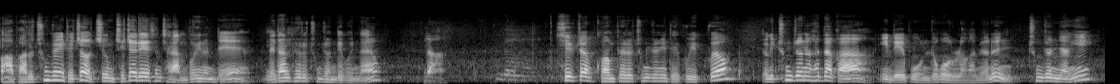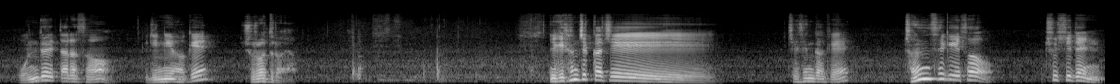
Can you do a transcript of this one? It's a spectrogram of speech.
아, 바로 충전이 되죠? 지금 제자리에선 잘 안 보이는데 몇 암페어로 충전되고 있나요? 나 네. 12.9암페어로 충전이 되고 있고요. 여기 충전을 하다가 이 내부 온도가 올라가면은 충전량이 온도에 따라서 리니어하게 줄어들어요. 이게 현재까지 제 생각에 전 세계에서 출시된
